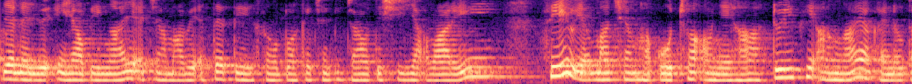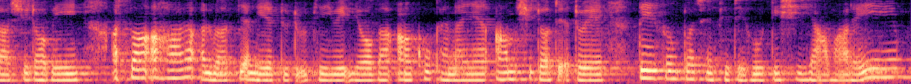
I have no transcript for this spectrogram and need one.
ပြည့်လည်၍အင်ရောက်ပြီး9ရက်အကြာမှာပဲအသက်သေဆုံးသွားခဲ့ခြင်းဖြစ်ကြောင်းသိရှိရပါတယ်။ဆေးရုံမချမ်းမှာကိုထောင်အောင်ရဲ့ဟာတွေးဖြစ်အောင်900ခိုင်နှုန်းသာရှိတော့ပြီးအစာအာဟာရအလွန်ပြတ်နေတဲ့တူတူဖြစ်၍ယောဂအာခုခံနိုင်ရန်အားမရှိတော့တဲ့အတွက်သေဆုံးသွားခြင်းဖြစ်တယ်ဟုသိရှိရပါတယ်။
